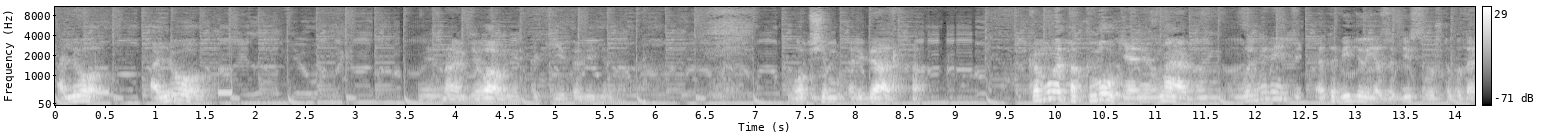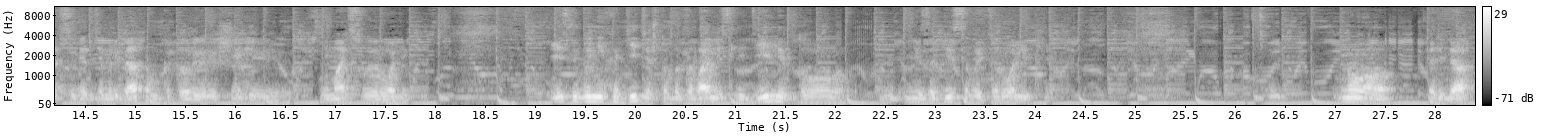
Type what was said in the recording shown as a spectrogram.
алло, алло. Не знаю, дела у них какие-то, видимо. В общем, ребят, кому этот лук, я не знаю, заберите. Это видео я записываю, чтобы дать совет тем ребятам, которые решили снимать свои ролики. Если вы не хотите, чтобы за вами следили, то не записывайте ролики. Но, ребят,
